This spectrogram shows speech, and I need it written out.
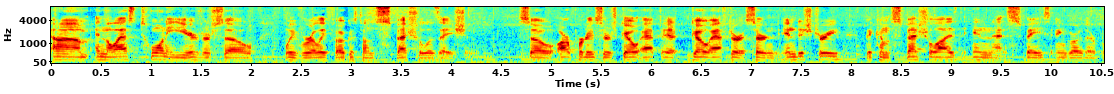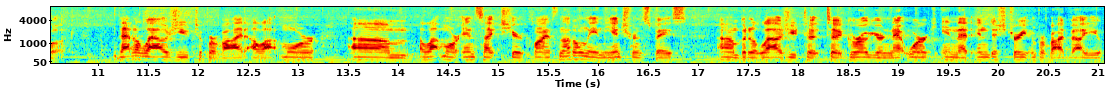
Um, in the last 20 years or so, we've really focused on specialization. So our producers go after, go after a certain industry, become specialized in that space, and grow their book. That allows you to provide a lot more um, a lot more insight to your clients, not only in the insurance space, um, but it allows you to, to grow your network in that industry and provide value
